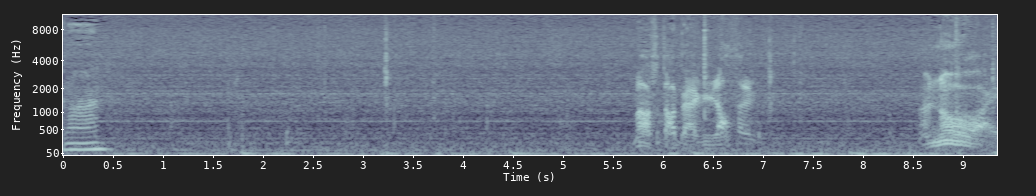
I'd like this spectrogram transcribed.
Come on. Must have been nothing. A noise.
